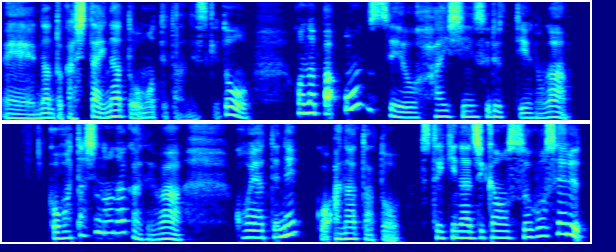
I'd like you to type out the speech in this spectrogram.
えー、なんとかしたいなと思ってたんですけど、このやっぱ音声を配信するっていうのが、こう私の中では、こうやってね、こうあなたと素敵な時間を過ごせるっ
